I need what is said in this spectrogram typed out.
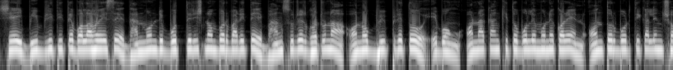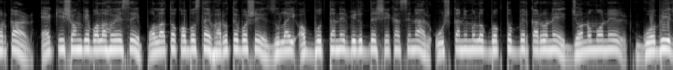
সেই বিবৃতিতে বলা হয়েছে, ধানমন্ডি বত্রিশ নম্বর বাড়িতে ভাঙচুরের ঘটনা অনভিপ্রেত এবং অনাকাঙ্ক্ষিত বলে মনে করেন অন্তর্বর্তীকালীন সরকার। একই সঙ্গে বলা হয়েছে, পলাতক অবস্থায় ভারতে বসে জুলাই অভ্যুত্থানের বিরুদ্ধে শেখ হাসিনার উস্কানিমূলক বক্তব্যের কারণে জনমনের গভীর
